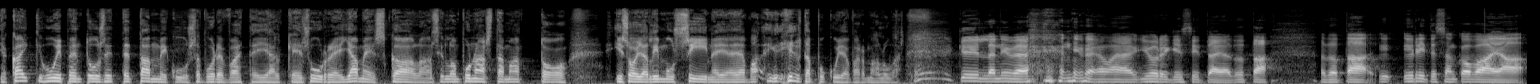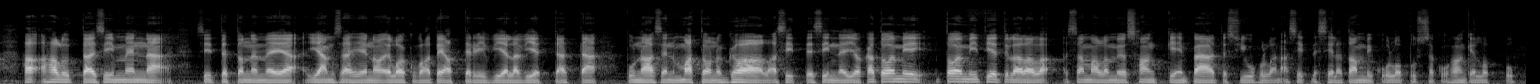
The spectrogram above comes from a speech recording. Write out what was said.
Ja kaikki huipentuu sitten tammikuussa vuodenvaihteen jälkeen suureen jame-skaalaan. Silloin punaista mattoa, isoja limusiineja ja iltapukuja varmaan luvassa. Kyllä, nimenomaan juurikin sitä. Ja tota, tota, y- yritys on kova ja ha- haluttaisiin mennä sitten tuonne meidän Jämsä hienoa elokuvateatteriin vielä viettää tämä punaisen maton gaala sitten sinne, joka toimii, toimii tietyllä lailla samalla myös hankkeen päätösjuhlana sitten siellä tammikuun lopussa, kun hanke loppuu.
